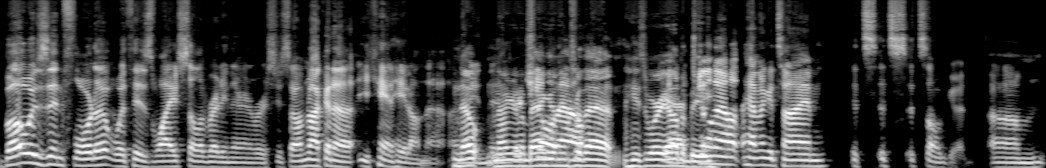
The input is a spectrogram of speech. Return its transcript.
Bo is in Florida with his wife celebrating their anniversary. So I'm not gonna you can't hate on that. I nope, mean, not gonna bag on him for that. He's where he yeah, ought to be. Chilling out, having a good time. It's it's it's all good. Um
